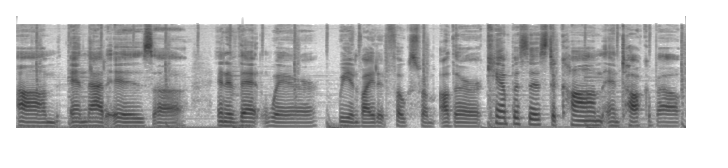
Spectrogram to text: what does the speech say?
Um, and that is uh, an event where we invited folks from other campuses to come and talk about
